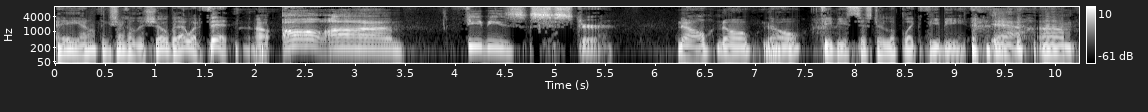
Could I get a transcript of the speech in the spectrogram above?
Hey, I don't think she was on the show, but that would fit. Oh, oh, um, Phoebe's sister. No, no, no. Phoebe's sister looked like Phoebe. Yeah, um,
